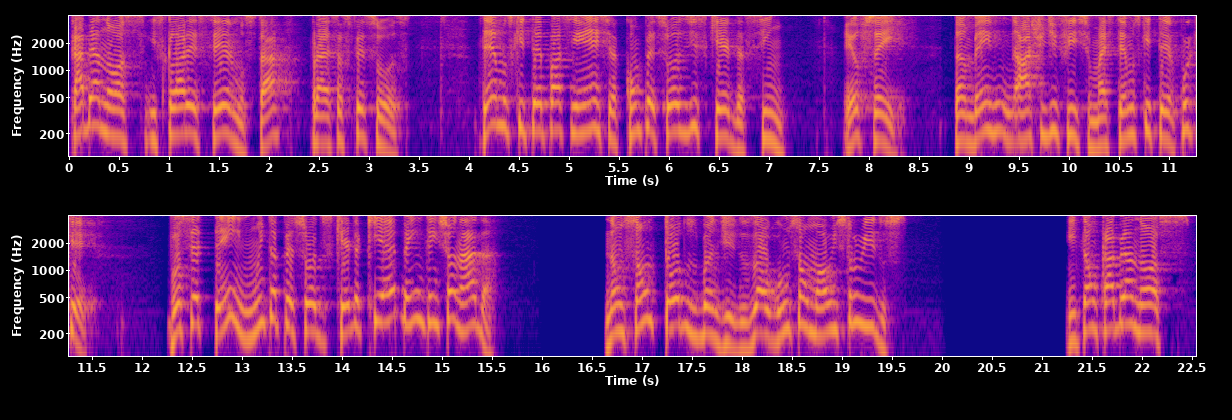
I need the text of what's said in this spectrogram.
cabe a nós esclarecermos, tá? Para essas pessoas. Temos que ter paciência com pessoas de esquerda, sim. Eu sei. Também acho difícil, mas temos que ter. Por quê? Você tem muita pessoa de esquerda que é bem intencionada. Não são todos bandidos, alguns são mal instruídos. Então cabe a nós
